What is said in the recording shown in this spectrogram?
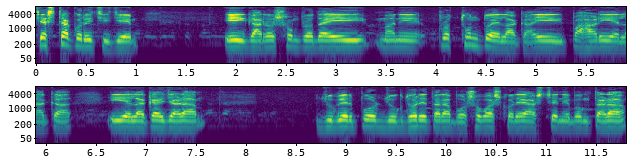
চেষ্টা করেছি যে এই গারো সম্প্রদায়, এই মানে প্রত্যন্ত এলাকা, এই পাহাড়ি এলাকা, এই এলাকায় যারা যুগের পর যুগ ধরে তারা বসবাস করে, আসছেন এবং তারা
